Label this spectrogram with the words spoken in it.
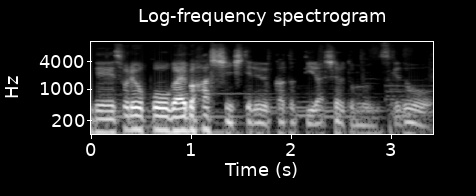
で、それをこう外部発信してる方っていらっしゃると思うんですけど、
